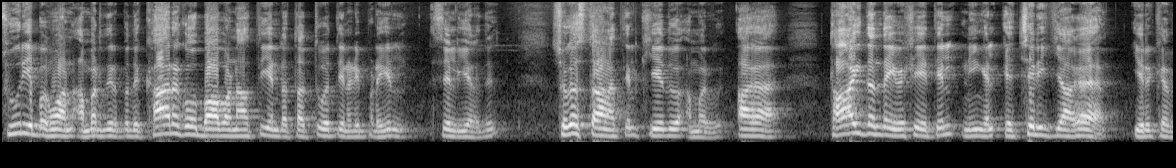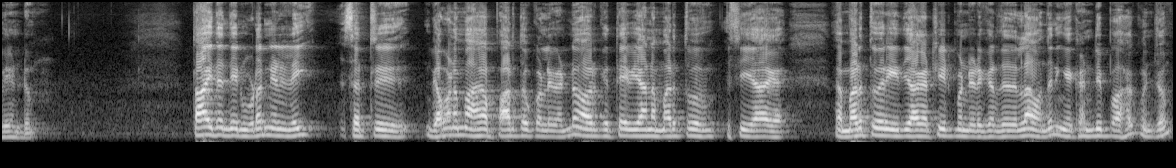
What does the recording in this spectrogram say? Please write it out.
சூரிய பகவான் அமர்ந்திருப்பது காரகோ பாவனாத்தி என்ற தத்துவத்தின் அடிப்படையில் செல்கிறது. சுகஸ்தானத்தில் கேது அமர்வு. ஆக தாய் தந்தை விஷயத்தில் நீங்கள் எச்சரிக்கையாக இருக்க வேண்டும். தாய் தந்தையின் உடல்நிலையை சற்று கவனமாக பார்த்து கொள்ள வேண்டும். அவருக்கு தேவையான மருத்துவ விஷயாக மருத்துவ ரீதியாக ட்ரீட்மெண்ட் எடுக்கிறது. இதெல்லாம் வந்து நீங்கள் கண்டிப்பாக கொஞ்சம்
